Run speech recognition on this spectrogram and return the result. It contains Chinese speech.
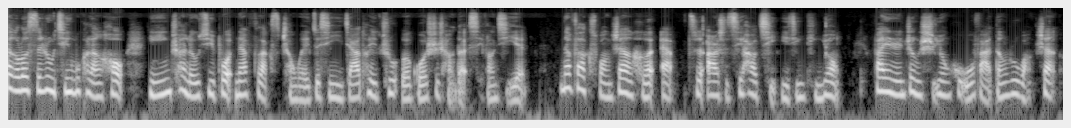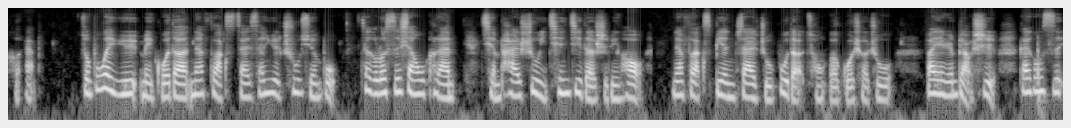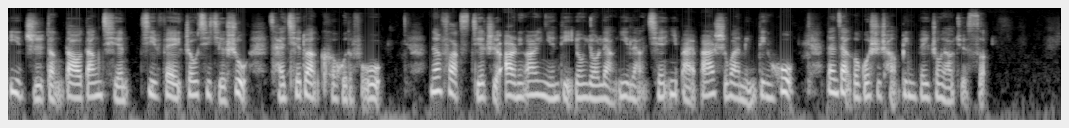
在俄罗斯入侵乌克兰后，影音串流巨擘 Netflix 成为最新一家退出俄国市场的西方企业。Netflix 网站和 App 自二十七号起已经停用，发言人证实用户无法登录网站和 App。总部位于美国的 Netflix 在三月初宣布，在俄罗斯向乌克兰遣派数以千计的士兵后，Netflix 便在逐步的从俄国撤出。发言人表示，该公司一直等到当前计费周期结束才切断客户的服务。Netflix 截止二零二一年底拥有两亿两千一百八十万名订户，但在俄国市场并非重要角色。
